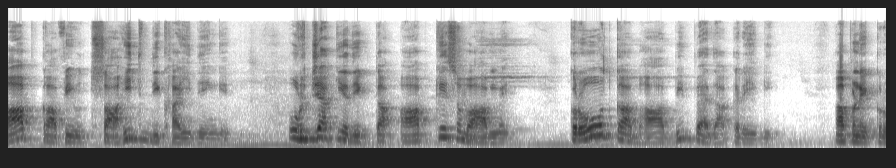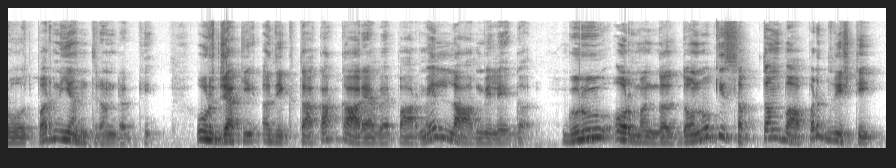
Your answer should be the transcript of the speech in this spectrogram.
आप काफ़ी उत्साहित दिखाई देंगे। ऊर्जा की अधिकता आपके स्वभाव में क्रोध का भाव भी पैदा करेगी। अपने क्रोध पर नियंत्रण रखें। ऊर्जा की अधिकता का कार्य व्यापार में लाभ मिलेगा। गुरु और मंगल दोनों की सप्तम भाव पर दृष्टि।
